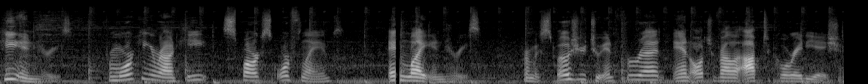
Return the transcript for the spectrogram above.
Heat injuries, from working around heat, sparks, or flames. And light injuries, from exposure to infrared and ultraviolet optical radiation.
